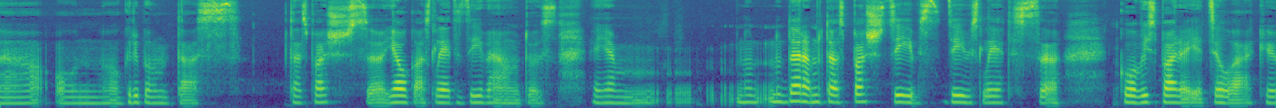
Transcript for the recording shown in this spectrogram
uh, un gribam tās tās pašas jaukās lietas dzīvē, un tos ejam, nu, nu, darām nu, tās pašas dzīves, dzīves lietas, ko vispārējie cilvēki,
